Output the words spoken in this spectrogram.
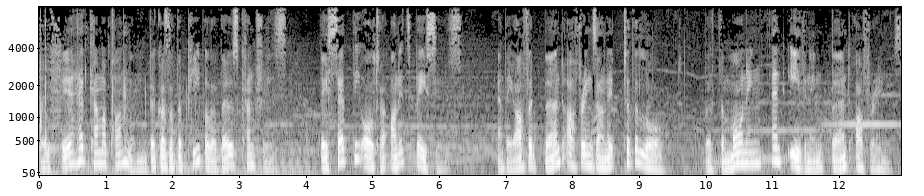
Though fear had come upon them because of the people of those countries, they set the altar on its bases, and they offered burnt offerings on it to the Lord, both the morning and evening burnt offerings.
